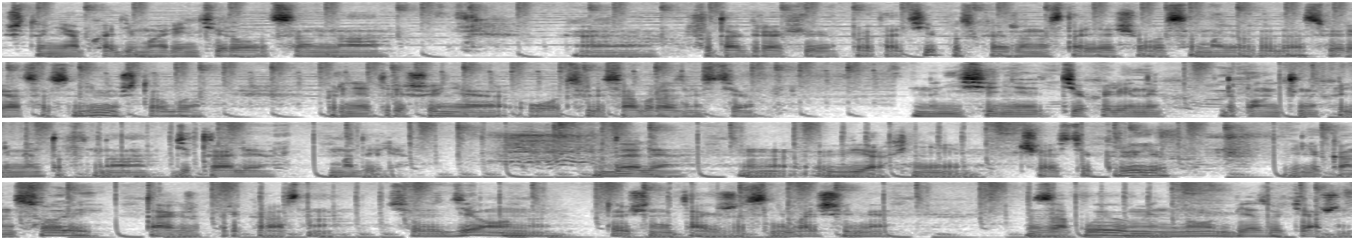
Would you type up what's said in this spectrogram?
что необходимо ориентироваться на фотографии прототипа, скажем, настоящего самолета, да, сверяться с ними, чтобы принять решение о целесообразности нанесения тех или иных дополнительных элементов на детали модели. Далее верхние части крыльев или консолей также прекрасно все сделано, точно так же с небольшими заплывами, но без утяжен.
